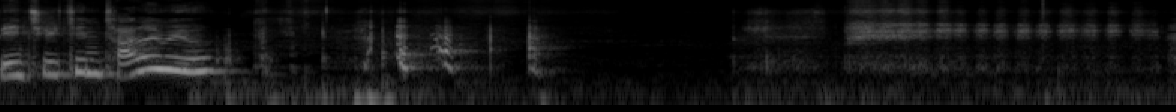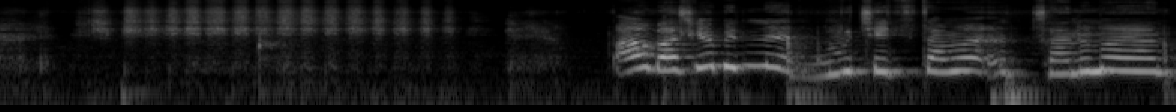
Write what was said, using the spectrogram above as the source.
Ben Çetin tanımıyorum. Ama başka birine bu chat'i tam tanımayan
